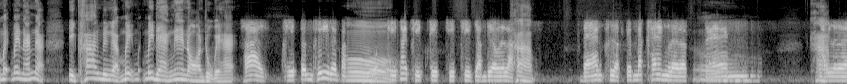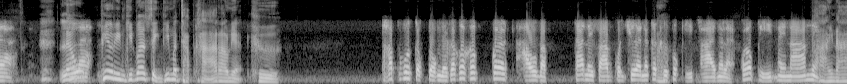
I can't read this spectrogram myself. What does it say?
ไม่ไม่นั้นน่ะ อีกข้างหนึงอะไม่ไม่ไม่แดงแน่นอนถูกไหมฮะ ใช่ขีบเต็มที่เลยแบบโอ้โอ้โหขีบได้ขีบขีบขีบขีบอย่างเดียวเลยล่ะครับ แดงเขือกเต็มหน้าแข้งเลยล่ะอ๋อแดงคไปรับเลยอะแล้วนั่นแหละพี่รินคิดว่าสิ่งที่มาจับขาเราเนี่ยคือถ้าพูดตรงๆเนี่ยก็ก็ก็ก็เอาแบบ ถ้าในฟาร์มคนเชื่อนะก็คือพวกผีพายนั่นแหละเพราะผีในน้ำเนี่ยภายน้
